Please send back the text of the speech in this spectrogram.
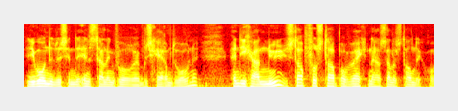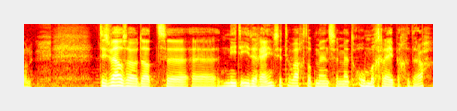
Die woonden dus in de instelling voor beschermd wonen. En die gaan nu stap voor stap op weg naar zelfstandig wonen. Het is wel zo dat uh, niet iedereen zit te wachten op mensen met onbegrepen gedrag.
